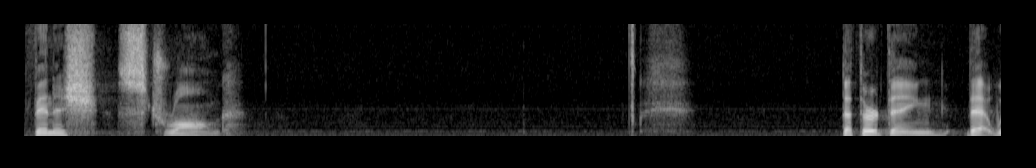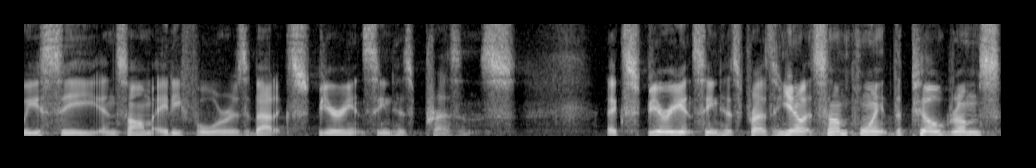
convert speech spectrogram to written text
finish strong. The third thing that we see in psalm 84 is about experiencing his presence experiencing his presence. You know, at some point, the pilgrims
